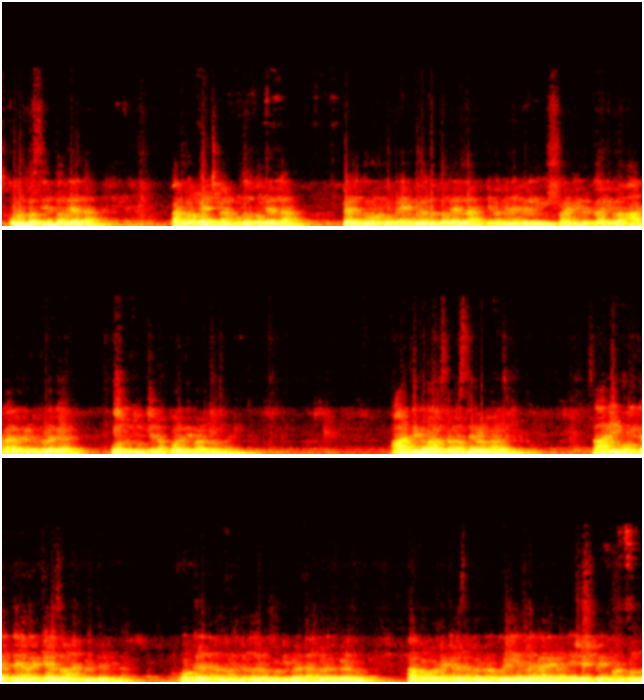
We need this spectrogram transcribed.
ಸ್ಕೂಲ್ ಬಸ್ಸಿನ ತೊಂದರೆ ಅಲ್ಲ. ಅಥವಾ ಬೆಂಚ್ ಮೇಲೆ ಕುಂಡೋದು ತೊಂದರೆ ಅಲ್ಲ. ಪೆನ್ ತಗೊಂಡು ಹೋಗ್ಬೇಕು ಬರೆಯೋದು ತೊಂದರೆ ಅಲ್ಲ. ನಿಮಗೆ ನೆನಪಿರಲಿ ಪಾಟೀಲರ ಕಾಲಿಯುವ ಆ ಕಾಲಘಟ್ಟದೊಳಗೆ ಒಂದು ತುಚ್ಚಿನ ಕೊರತೆ ಬಹಳ ಆರ್ಥಿಕವಾದ ಸಮಸ್ಯೆಗಳು ಬಹಳಷ್ಟಿತ್ತು ಸಾಲಿಗೆ ಹೋಗಿ ಕಲ್ತೇನಂದ್ರೆ ಕೆಲಸವನ್ನ ಬಿಡ್ತಿರಲಿಲ್ಲ ಒಕ್ಕಲತನದ ಮನೆತನದೊಳಗೆ ಹುಟ್ಟಿ ಬಡತನದೊಳಗೆ ಬೆಳೆದು ಕೆಲಸ ಬರಲ್ಲ ಊರಿಗೆ ಎಲ್ಲ ಕಾರ್ಯಗಳನ್ನ ಯಶಸ್ವಿಯಾಗಿ ಮಾಡಿಕೊಂಡು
